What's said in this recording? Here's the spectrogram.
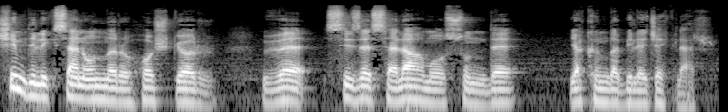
Şimdilik sen onları hoş gör ve size selam olsun de yakında bilecekler.''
